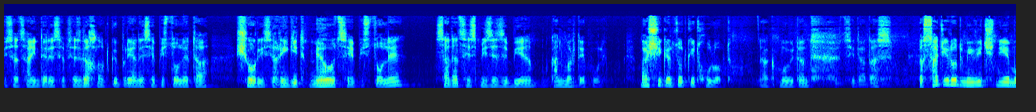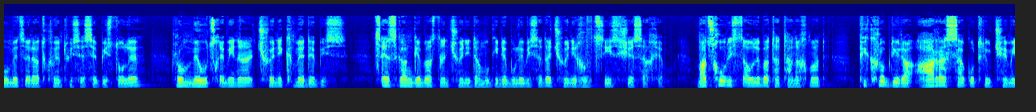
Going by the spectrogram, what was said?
ვისაც აინტერესებს ეს გახლავთ კვიპრიანეს ეპისტოლეთა შორის რიგით მეოცე ეპისტოლე სადაც ეს მიზეზებია განმარტებული. მასში კერძოდ კითხულობთ. აქ მოვიტანთ ციტატას საჭიროდ მივიჩნიე მომეწერა თქვენთვის ეს ეპისტოლე, რომ მეუწყებინა ჩვენი ქმედების, წესგანგებასთან ჩვენი დამოკიდებულებისა და ჩვენი ღწის შესახებ. მაცხოვრის სწავლებათა თანახმად ფიქრობდი რა არა საკუთრივ ჩემი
